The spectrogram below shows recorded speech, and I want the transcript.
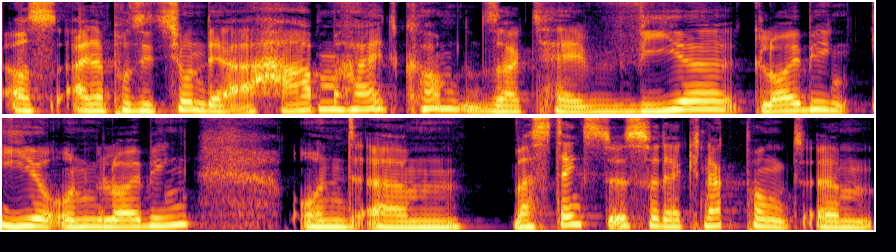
aus einer Position der Erhabenheit kommt und sagt, hey, wir Gläubigen, ihr Ungläubigen. Und ähm, was denkst du, ist so der Knackpunkt, ähm,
